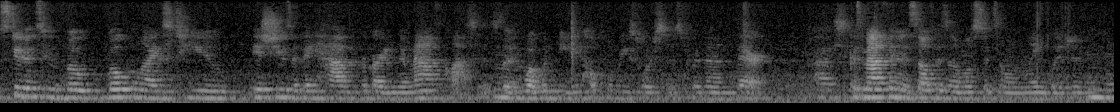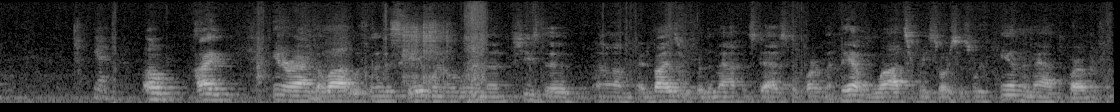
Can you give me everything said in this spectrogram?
students who vo- vocalize to you issues that they have regarding their math classes, like Mhm. what would be helpful resources for them there? Because math in itself is almost its own language and, Mhm. yeah. Oh, I interact a lot with Linda Scavelin over in the, she's the um, advisor for the math and stats department. They have lots of resources within the math department, from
